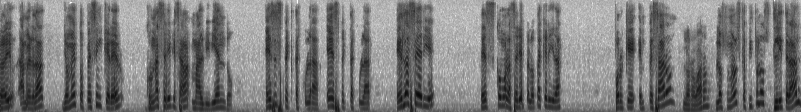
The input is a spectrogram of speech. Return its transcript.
pero a verdad, yo me topé sin querer con una serie que se llama Malviviendo. Es espectacular, espectacular. Es la serie, es como la serie Pelota Querida, porque empezaron. ¿Lo robaron? Los primeros capítulos, literal,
